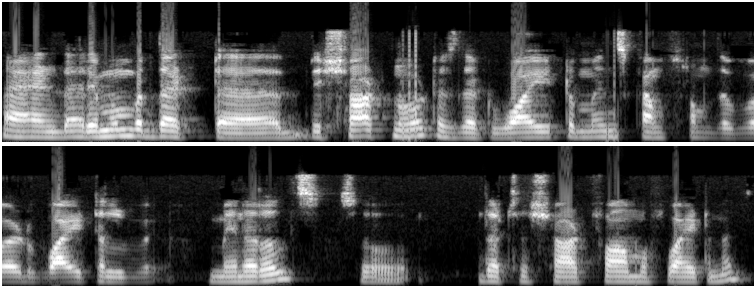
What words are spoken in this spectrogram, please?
And remember that uh, the short note is that vitamins comes from the word vital minerals. So that's a short form of vitamins.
